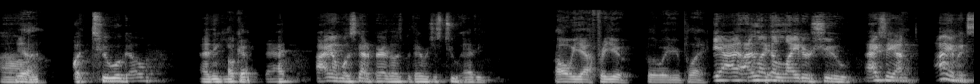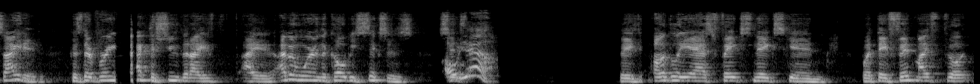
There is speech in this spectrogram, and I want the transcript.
Um, Yeah. But two ago, I think you Okay. get that. I almost got a pair of those, but they were just too heavy. oh yeah, for you for the way you play. Yeah, I, I like a lighter shoe. Actually, I'm I am excited because they're bringing back the shoe that I I I've been wearing the Kobe sixes. Oh yeah, the ugly ass fake snake skin, but they fit my foot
